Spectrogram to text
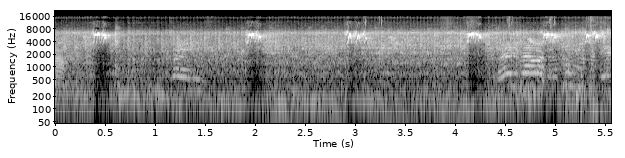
Atla. Hey,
